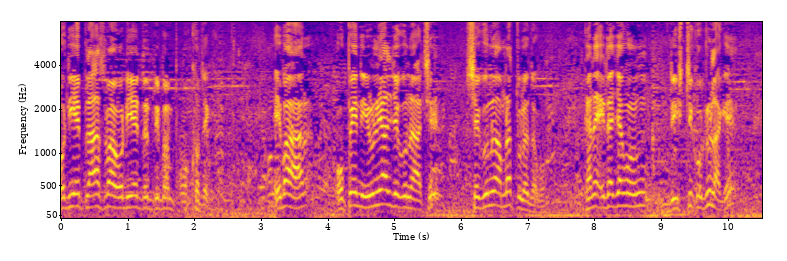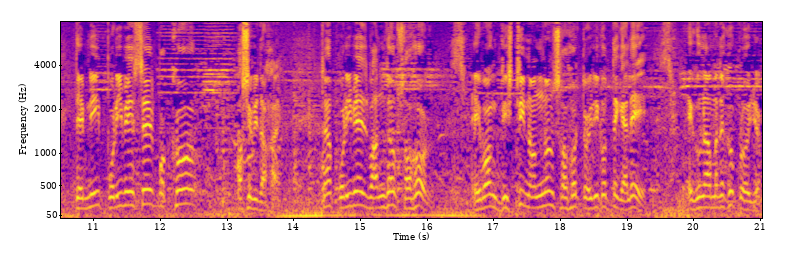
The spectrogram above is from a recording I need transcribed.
ওডিএ প্লাস বা ওডিএ পক্ষ থেকে। এবার ওপেন ইউনিয়াল যেগুলো আছে, সেগুলো আমরা তুলে দেবো। কেন এটা যেমন দৃষ্টিকটু লাগে, তেমনি পরিবেশের পক্ষ অসুবিধা হয়। তা পরিবেশ বান্ধব শহর এবং দৃষ্টিনন্দন শহর তৈরি করতে গেলে এগুলো আমাদের খুব প্রয়োজন।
